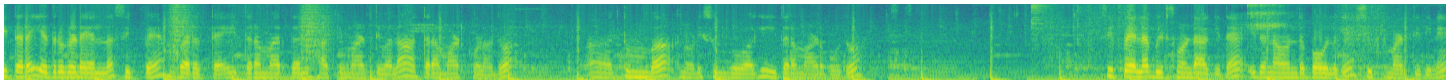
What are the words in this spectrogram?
ಈ ಥರ ಎದುರುಗಡೆ ಎಲ್ಲ ಸಿಪ್ಪೆ ಬರುತ್ತೆ. ಈ ಥರ ಮರದಲ್ಲಿ ಹಾಕಿ ಮಾಡ್ತೀವಲ್ಲ, ಆ ಥರ ಮಾಡ್ಕೊಳ್ಳೋದು. ತುಂಬ ನೋಡಿ ಸುಲಭವಾಗಿ ಈ ಥರ ಮಾಡ್ಬೋದು. ಸಿಪ್ಪೆ ಎಲ್ಲ ಬಿಡಿಸ್ಕೊಂಡಾಗಿದೆ. ಇದನ್ನು ಒಂದು ಬೌಲ್ಗೆ ಶಿಫ್ಟ್ ಮಾಡ್ತಿದ್ದೀನಿ.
